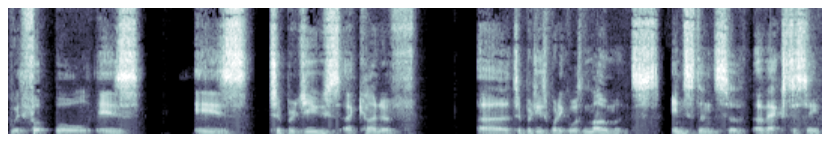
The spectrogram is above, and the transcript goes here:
with football is is to produce a kind of uh, to produce what he calls moments, instants of, of ecstasy.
